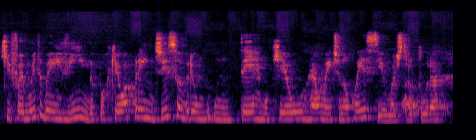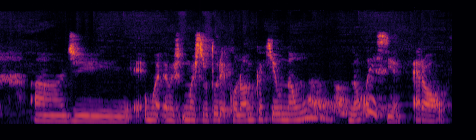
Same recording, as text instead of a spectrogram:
que foi muito bem-vindo, porque eu aprendi sobre um, um, termo que eu realmente não conhecia, uma estrutura uh, de uma, uma, estrutura econômica que eu não não conhecia, at all,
